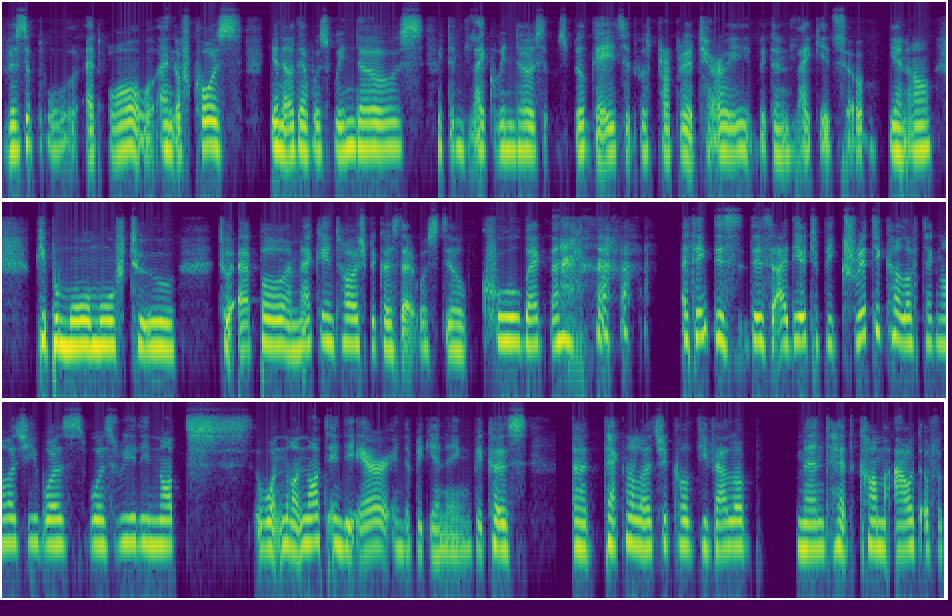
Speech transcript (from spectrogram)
visible at all. And of course, you know, there was Windows. We didn't like Windows. It was Bill Gates. It was proprietary. We didn't like it. So, you know, people more moved to, to Apple and Macintosh because that was still cool back then. I think this this idea to be critical of technology was was really not not not in the air in the beginning because uh, technological development had come out of a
